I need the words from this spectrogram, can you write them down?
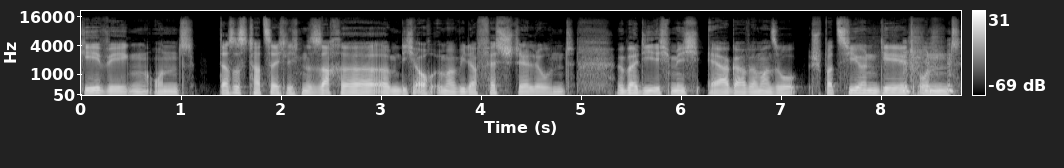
Gehwegen. Und das ist tatsächlich eine Sache, ähm, die ich auch immer wieder feststelle und über die ich mich ärgere, wenn man so spazieren geht. und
